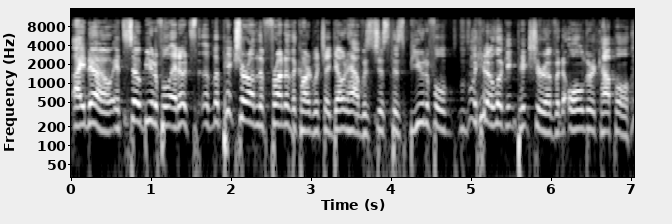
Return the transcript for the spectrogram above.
I know. It's so beautiful. And it's, the picture on the front of the card, which I don't have, was just this beautiful, you know, looking picture of an older couple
